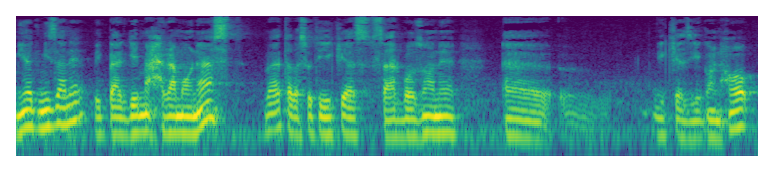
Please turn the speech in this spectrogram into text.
میاد می‌زنه یک برگه محرمانه است و توسط یکی از سربازان یکی از یگانها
